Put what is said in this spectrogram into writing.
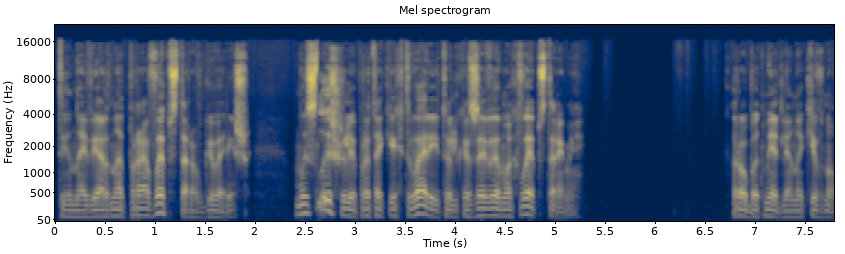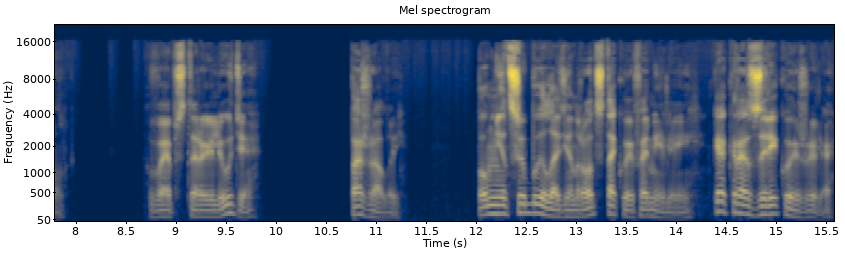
Ты, наверное, про вебстеров говоришь. Мы слышали про таких тварей, только зовем их вебстерами. Робот медленно кивнул. Вебстеры люди? Пожалуй. Помнится, был один род с такой фамилией. Как раз за рекой жили.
